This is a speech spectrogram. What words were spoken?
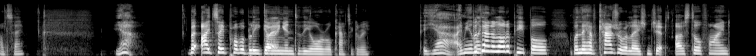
I'd say. Yeah. But I'd say probably going into the oral category. Yeah. I mean, But like, then a lot of people, when they have casual relationships, I still find,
